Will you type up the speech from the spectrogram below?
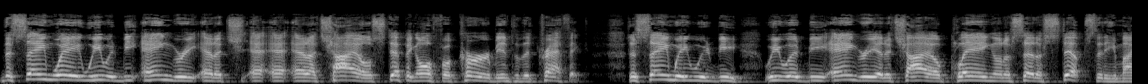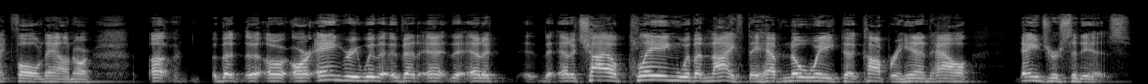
The same way we would be angry at a, at a child stepping off a curb into the traffic. The same way we would be, we would be angry at a child playing on a set of steps that he might fall down or, uh, the, or, or, angry with that at a at a child playing with a knife, they have no way to comprehend how dangerous it is.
